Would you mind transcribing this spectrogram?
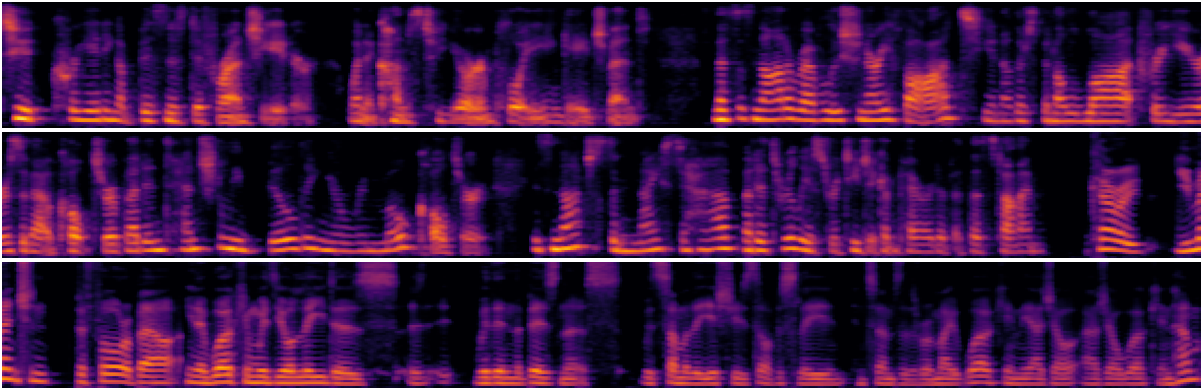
to creating a business differentiator when it comes to your employee engagement. This is not a revolutionary thought. You know, there's been a lot for years about culture, but intentionally building your remote culture is not just a nice to have, but it's really a strategic imperative at this time. Caro, you mentioned before about you know working with your leaders uh, within the business with some of the issues, obviously in terms of the remote working, the agile agile working. How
